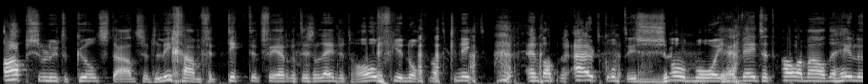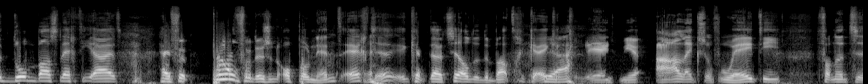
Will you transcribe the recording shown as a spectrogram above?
absolute cultstatus. Het lichaam vertikt het verder. Het is alleen het hoofdje nog wat knikt. En wat eruit komt is zo mooi. Hij weet het allemaal. De hele Donbass legt hij uit. Hij verpulverde zijn opponent, echt. Hè? Ik heb naar hetzelfde debat gekeken. Ja. Ik weet niet eens meer Alex, of hoe heet hij? Van het eh,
